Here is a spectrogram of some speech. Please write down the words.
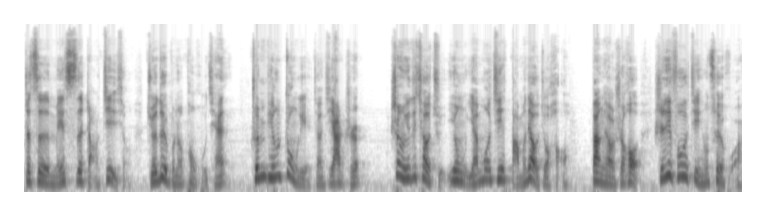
这次梅斯长记性，绝对不能碰虎钳，纯凭重力将其压直，剩余的翘曲用研磨机打磨掉就好。半个小时后，史蒂夫进行淬火，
